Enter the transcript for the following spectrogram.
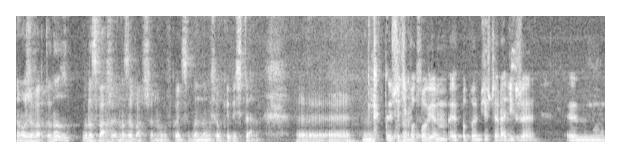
no może warto, no rozważę, no zobaczę, no w końcu będę musiał kiedyś ten. Yy, to jeszcze ci podpowiem, e, podpowiem ci jeszcze Radzik, że um,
